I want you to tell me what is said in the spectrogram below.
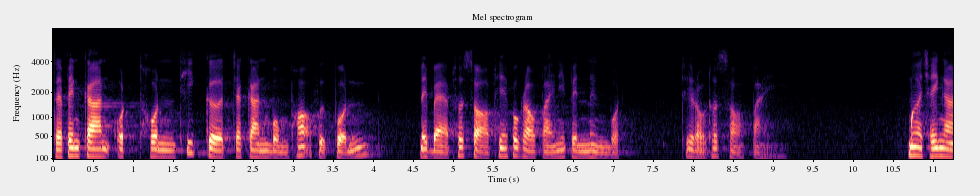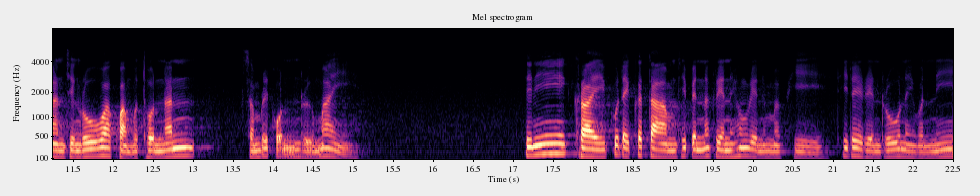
แต่เป็นการอดทนที่เกิดจากการบ่มเพาะฝึกฝน ในแบบทดสอบที่ให้พวกเราไปนี่เป็นหนึ่งบทที่เราทดสอบไป เมื่อใช้งานจึงรู้ว่าความอดทนนั้นสำเร็จผลหรือไม่ ทีนี้ใครผู้ใดก็ตามที่เป็นนักเรียนในห้องเรียนมพีที่ได้เรียนรู้ในวันนี้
